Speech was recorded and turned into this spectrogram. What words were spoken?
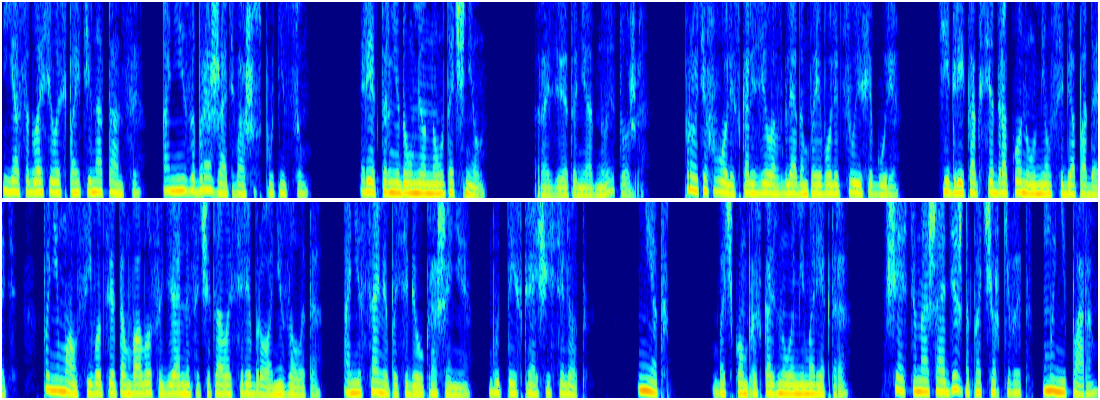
«Я согласилась пойти на танцы, а не изображать вашу спутницу». Ректор недоуменно уточнил. «Разве это не одно и то же?» Против воли скользила взглядом по его лицу и фигуре. Тигри, как все драконы, умел себя подать. Понимал, с его цветом волос идеально сочеталось серебро, а не золото. Они сами по себе украшения, будто искрящийся лед. «Нет», — бочком проскользнула мимо ректора. «К счастью, наша одежда подчеркивает, мы не пара».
